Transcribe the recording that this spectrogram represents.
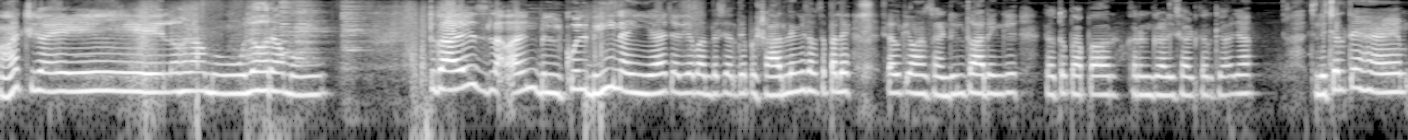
पहुँच गए। लोहरा मऊ लोहरा मऊ तो गाइस लाइन बिल्कुल भी नहीं है। चलिए अब अंदर चलते प्रसाद लेंगे सबसे पहले। चल के वहाँ सैंडल उतारेंगे जब तक तो पापा और करण गाड़ी साइड करके आ जाए। चलिए चलते हैं।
